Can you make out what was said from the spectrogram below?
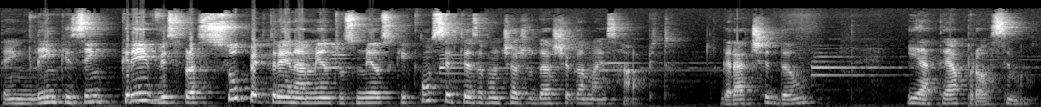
tem links incríveis para super treinamentos meus que com certeza vão te ajudar a chegar mais rápido. Gratidão e até a próxima.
